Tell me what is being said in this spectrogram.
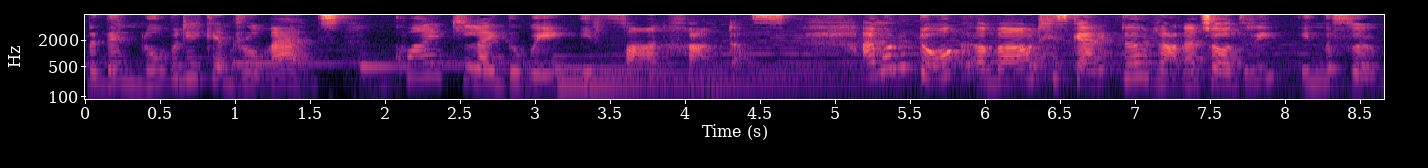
but then nobody can romance quite like the way Irfan Khan does. I'm going to talk about his character Rana Chaudhary in the film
